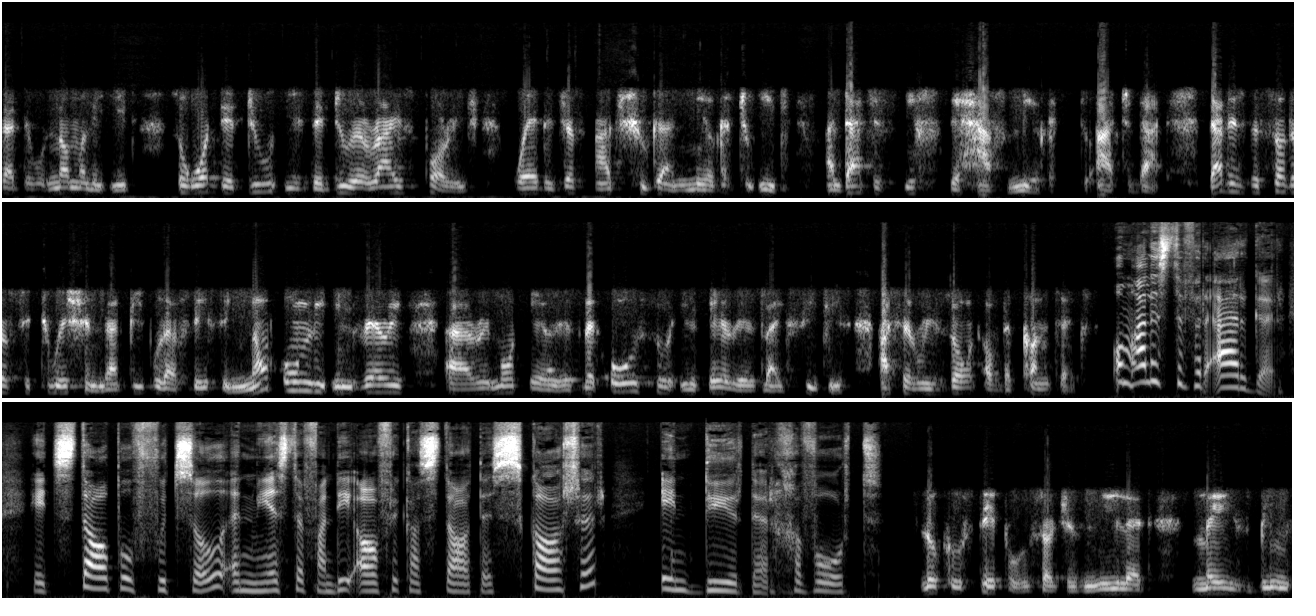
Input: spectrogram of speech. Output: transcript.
that they would normally eat. So what they do is they do a rice porridge where they just add sugar and milk to eat. And that is if they have milk to add to that. That is the sort of situation that people are facing, not only in very uh, remote areas, but also in areas like cities as a result of the context. Om alles te vererger, het stapelvoedsel in meeste van die Afrika state skaarser en duurder geword. Local staples such as millet, maize, beans,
